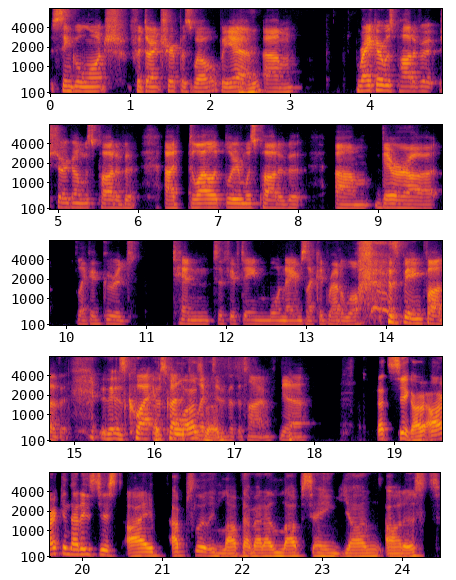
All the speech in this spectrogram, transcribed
single launch for Don't Trip as well. But yeah, Mhm. um, Reiko was part of it. Shogun was part of it. Uh, Delilah Bloom was part of it. Um, there are like a good 10 to 15 more names I could rattle off as being part of it. It was quite it was That's quite cool the collective at the time. Yeah. That's sick. I, I reckon that is just, I absolutely love that, man. I love seeing young artists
